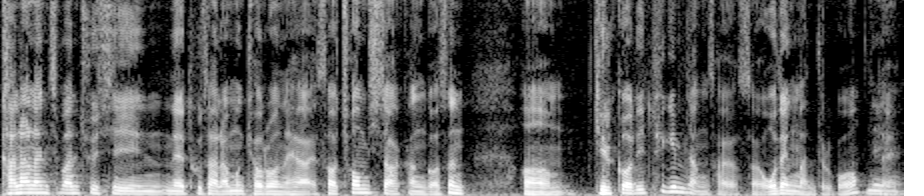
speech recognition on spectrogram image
가난한 집안 출신의 두 사람은 결혼해서 처음 시작한 것은 음, 길거리 튀김 장사였어요. 오뎅 만들고. 네. 네.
